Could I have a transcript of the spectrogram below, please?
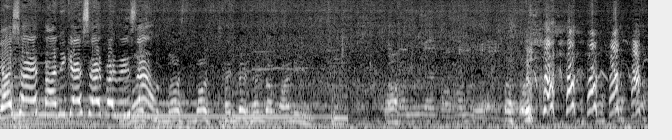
कैसा है पानी कैसा है परवेज दा? बस बस ठंडा ठंडा पानी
